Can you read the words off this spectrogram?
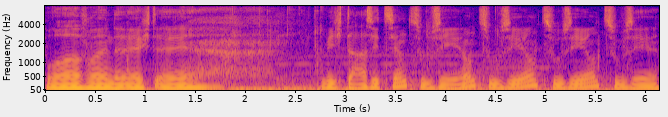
Boah, Freunde, echt, ey. Wie ich da sitze und zusehe und zusehe und zusehe und zusehe.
